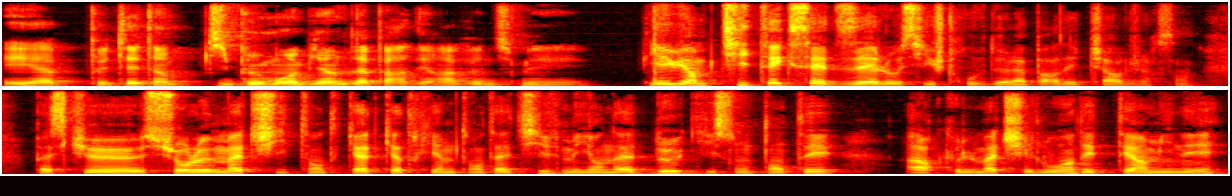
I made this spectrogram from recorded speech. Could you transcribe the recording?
et à peut-être un petit peu moins bien de la part des Ravens, mais il y a eu un petit excès de zèle aussi, je trouve, de la part des Chargers. Hein. Parce que sur le match, ils tentent 4 quatrièmes tentatives, mais il y en a deux qui sont tentés alors que le match est loin d'être terminé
